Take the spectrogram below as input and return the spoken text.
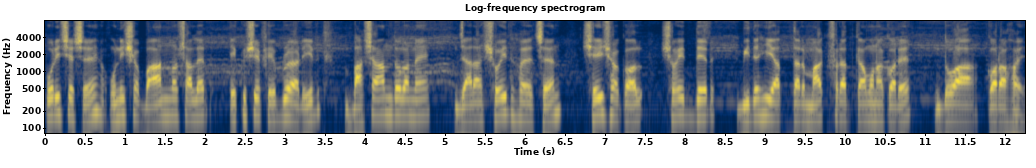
পরিশেষে উনিশশো সালের একুশে ফেব্রুয়ারির ভাষা আন্দোলনে যারা শহীদ হয়েছেন সেই সকল শহীদদের বিদেহী আত্মার মাগফেরাত কামনা করে দোয়া করা হয়।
